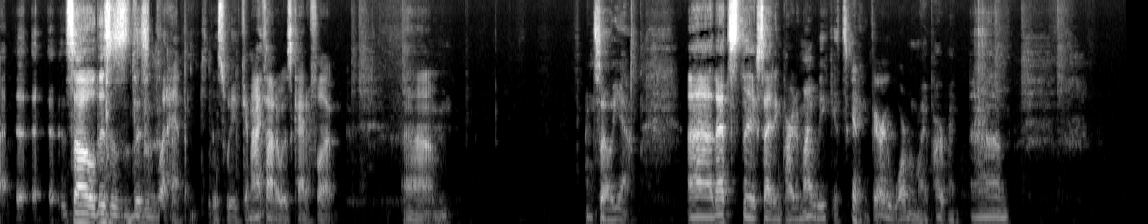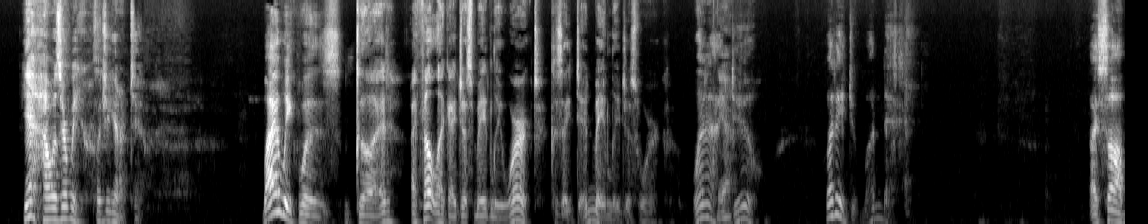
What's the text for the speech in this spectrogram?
uh, so this is this is what happened this week, and I thought it was kind of fun. Um, so yeah, uh, that's the exciting part of my week. It's getting very warm in my apartment. Um, yeah, how was your week? What'd you get up to? my week was good. I felt like I just mainly worked because I did mainly just work. What did I Yeah. do? What did I do Monday? I saw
